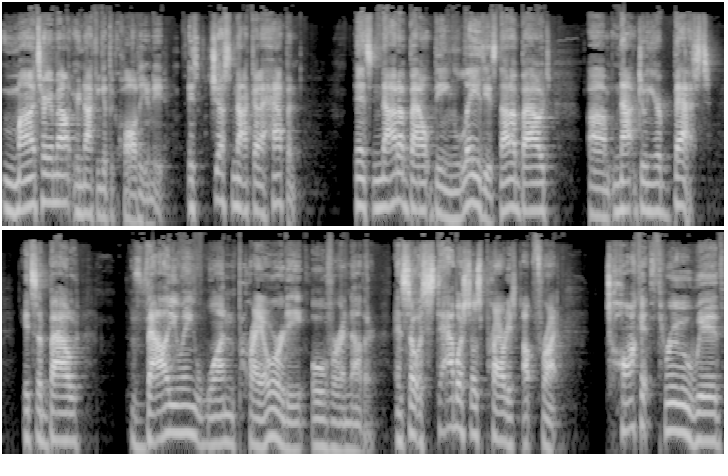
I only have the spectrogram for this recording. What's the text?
monetary amount, you're not going to get the quality you need. It's just not going to happen. And it's not about being lazy. It's not about um, not doing your best. It's about valuing one priority over another. And so establish those priorities up front. Talk it through with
